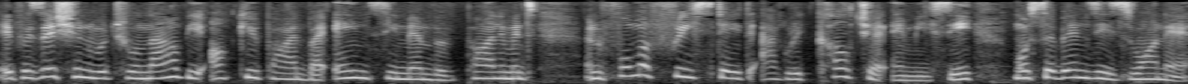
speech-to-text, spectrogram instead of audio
a position which will now be occupied by ANC member of parliament and former Free State Agriculture MEC Mosebenzi Zwane.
